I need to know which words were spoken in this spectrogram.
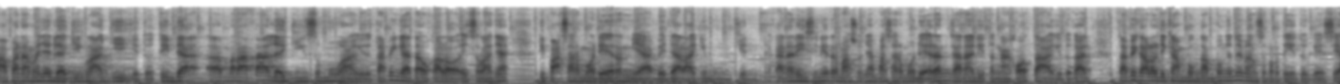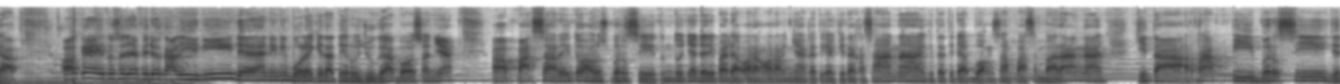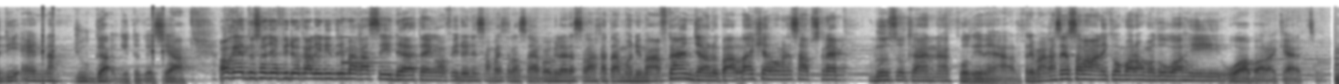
apa namanya daging lagi gitu. Tidak eh, merata daging semua gitu. Tapi nggak tahu kalau istilahnya di pasar modern ya beda lagi mungkin. Karena di sini termasuknya pasar modern karena di tengah kota gitu kan. Tapi kalau di kampung-kampung itu memang seperti itu guys ya. Oke, itu saja video kali ini dan ini boleh kita tiru juga bahwasannya eh, pasar itu harus bersih. Tentunya daripada orang-orangnya ketika kita ke sana, kita tidak buang sampah sembarangan, kita rapi, bersih, jadi enak juga gitu guys ya. Oke, itu saja video kali ini. Terima kasih udah tengok video ini sampai selesai. Apabila ada salah kata mohon dimaafkan. Jangan lupa like, share, komen, subscribe. Belusukan kuliner. Terima kasih. Assalamualaikum warahmatullahi wabarakatuh.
